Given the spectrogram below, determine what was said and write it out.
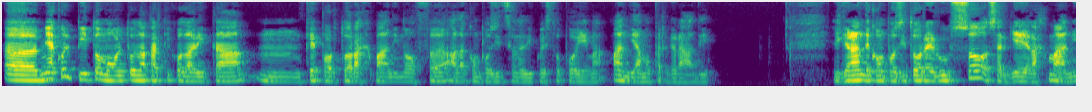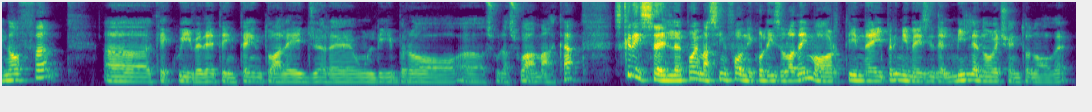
Uh, mi ha colpito molto una particolarità mh, mm, che portò Rachmaninoff alla composizione di questo poema, ma andiamo per gradi. Il grande compositore russo, Sergei Rachmaninoff, Uh, che qui vedete intento a leggere un libro uh, sulla sua amaca, scrisse il poema sinfonico L'isola dei morti nei primi mesi del 1909.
